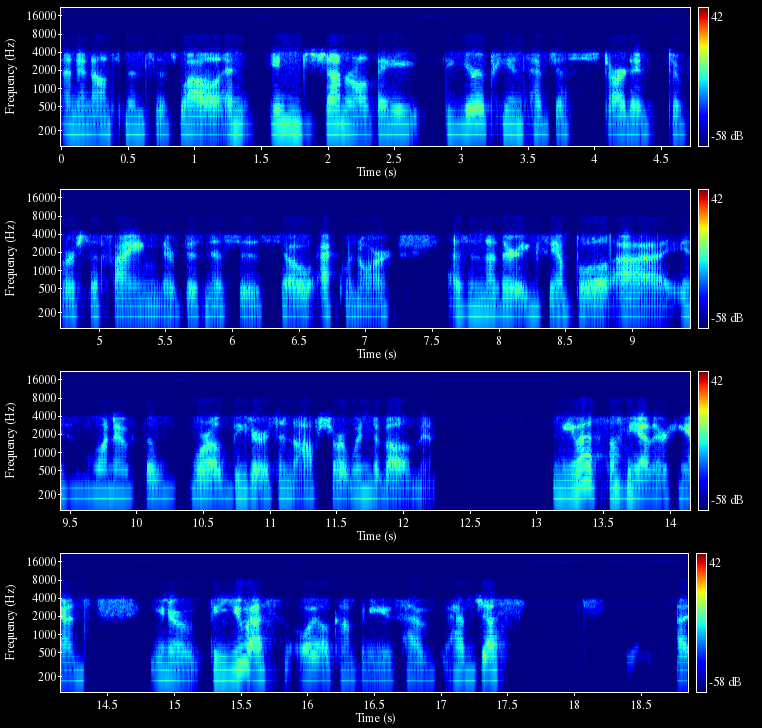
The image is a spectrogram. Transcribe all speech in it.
and announcements as well. And in general, they the Europeans have just started diversifying their businesses. So Equinor, as another example, uh, is one of the world leaders in offshore wind development. In the U.S., on the other hand, you know the U.S. oil companies have have just uh,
